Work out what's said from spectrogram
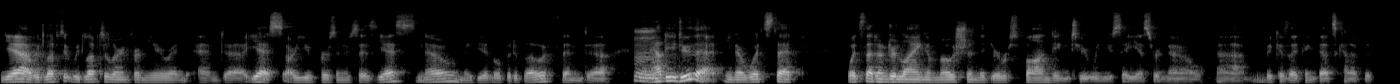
Yeah, we'd love to. We'd love to learn from you. And and uh, yes, are you a person who says yes, no, maybe a little bit of both? And, uh, hmm. and how do you do that? You know, what's that? What's that underlying emotion that you're responding to when you say yes or no? Um, because I think that's kind of the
